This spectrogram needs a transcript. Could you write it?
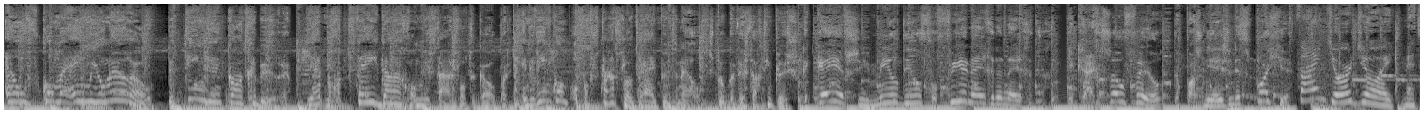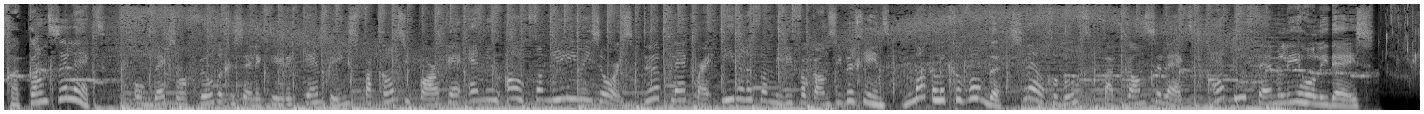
miljoen euro. De tiende kan het gebeuren. Je hebt nog twee dagen om je staatslot te kopen. In de winkel of op staatsloterij.nl. Speel bewust 18+. Plus. De KFC Meal Deal voor 4,99. Je krijgt zoveel, dat past niet eens in dit spotje. Find your joy met Vakant Select. Ontdek zorgvuldig geselecteerde campings, vakantieparken en nu ook familieresorts. De plek waar iedere familievakantie begint. Makkelijk gevonden, snel geboekt. Vakant Select. Happy Family Holidays.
